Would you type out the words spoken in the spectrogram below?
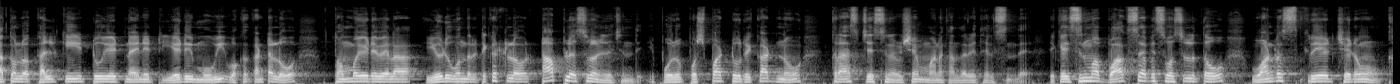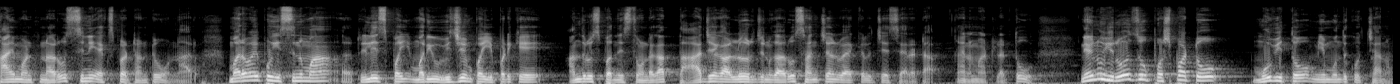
గతంలో కల్కి two eight nine eight AD movie ఒక గంటలో తొంభై ఏడు వేల ఏడు వందల టికెట్లో టాప్ ప్లేస్లో నిలిచింది. ఇప్పుడు పుష్ప టూ రికార్డును క్రాస్ చేసిన విషయం మనకందరికీ తెలిసిందే. ఇక ఈ సినిమా బాక్స్ ఆఫీస్ వసూళ్ళతో వండర్స్ క్రియేట్ చేయడం ఖాయమంటున్నారు సినీ ఎక్స్పర్ట్ అంటూ ఉన్నారు. మరోవైపు ఈ సినిమా రిలీజ్పై మరియు విజయంపై ఇప్పటికే అందరూ స్పందిస్తూ ఉండగా తాజాగా అల్లు అర్జున్ గారు సంచలన వ్యాఖ్యలు చేశారట. ఆయన మాట్లాడుతూ నేను ఈరోజు పుష్ప టూ మూవీతో మీ ముందుకు వచ్చాను.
